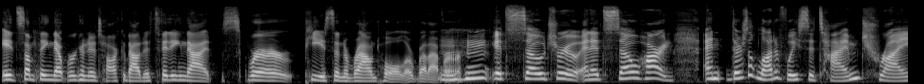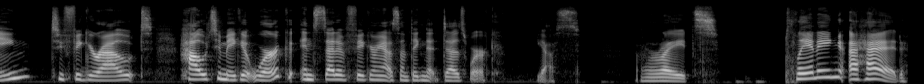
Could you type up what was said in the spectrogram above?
it's something that we're going to talk about. It's fitting that square piece in a round hole or whatever. Mm, It's so true, and it's so hard. And there's a lot of wasted time trying to figure out how to make it work instead of figuring out something that does work. Yes. All right. Planning ahead.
